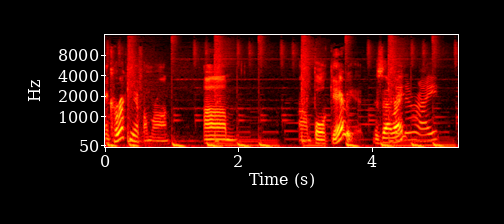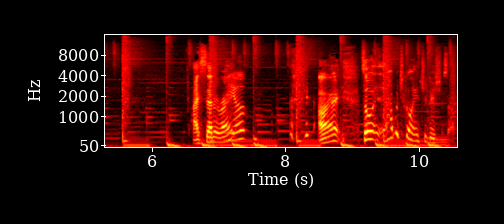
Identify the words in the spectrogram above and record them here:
and correct me if I'm wrong, um, um Bulgaria. Is that right? right. I said it right. Yep. All right. So, how about you go introduce yourself?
